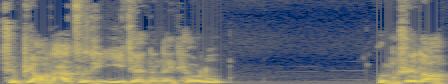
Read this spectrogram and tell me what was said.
去表达自己意见的那条路。我们知道，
